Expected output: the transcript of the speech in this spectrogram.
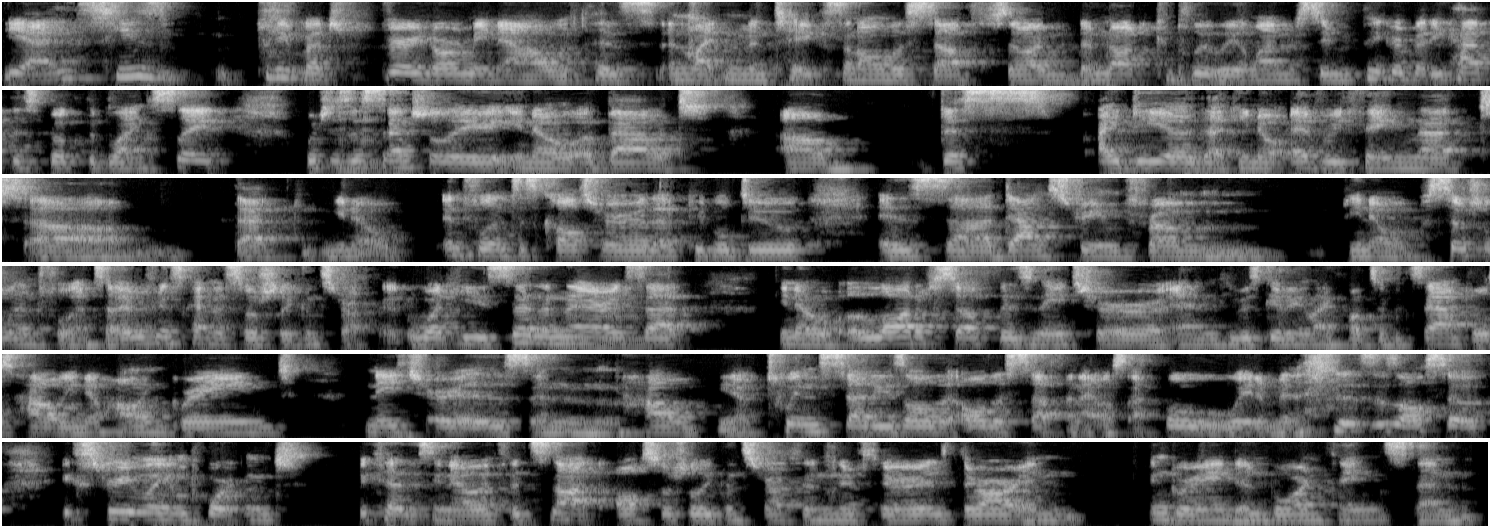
Yeah, he's, he's pretty much very normy now with his Enlightenment takes and all this stuff. So I'm, I'm not completely aligned with Steven Pinker, but he had this book, The Blank Slate, which is mm-hmm. essentially, you know, about um, this idea that, you know, everything that. Um, that you know influences culture that people do is uh, downstream from you know social influence everything's kind of socially constructed what he said in there mm-hmm. is that you know a lot of stuff is nature and he was giving like lots of examples how you know how ingrained nature is and how you know twin studies all the all this stuff. And i was like oh wait a minute. This is also extremely important because you know if it's not all socially constructed and if there is there are in, ingrained and born things then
